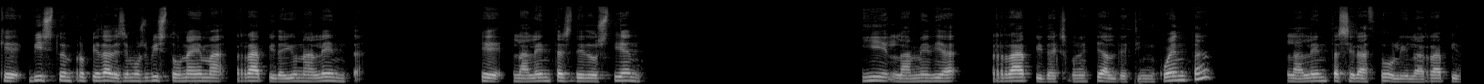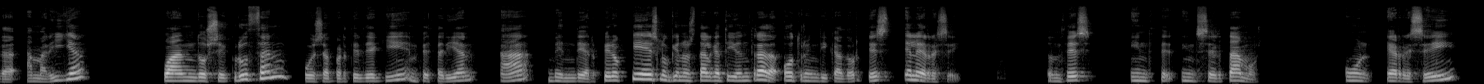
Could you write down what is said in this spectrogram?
que, visto en propiedades, hemos visto una EMA rápida y una lenta, que la lenta es de 200 y la media rápida exponencial de 50, la lenta será azul y la rápida amarilla. Cuando se cruzan, pues a partir de aquí empezarían a vender. Pero ¿qué es lo que nos da el gatillo de entrada? Otro indicador, que es el RSI. Entonces, insertamos un RSI,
